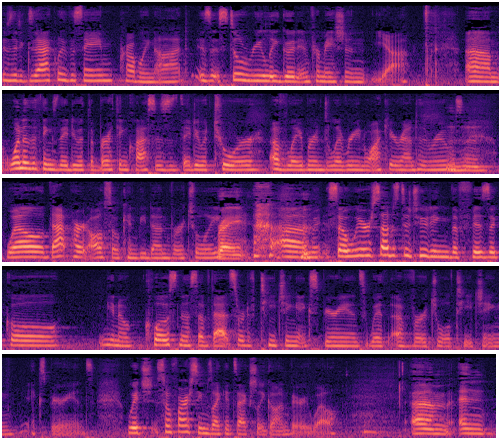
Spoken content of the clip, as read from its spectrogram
Is it exactly the same? Probably not. Is it still really good information? Yeah. Um, one of the things they do with the birthing classes is they do a tour of labor and delivery and walk you around to the rooms. Mm-hmm. Well, that part also can be done virtually. Right. um, so we're substituting the physical, you know, closeness of that sort of teaching experience with a virtual teaching experience, which so far seems like it's actually gone very well. Um, and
